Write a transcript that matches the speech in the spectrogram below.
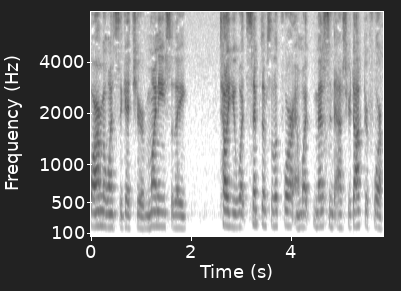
Pharma wants to get your money, so they tell you what symptoms to look for and what medicine to ask your doctor for.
